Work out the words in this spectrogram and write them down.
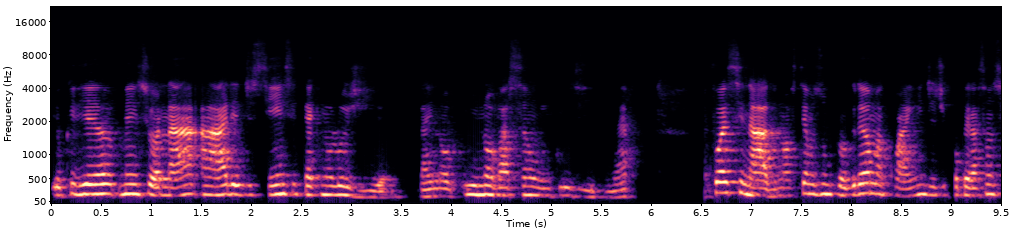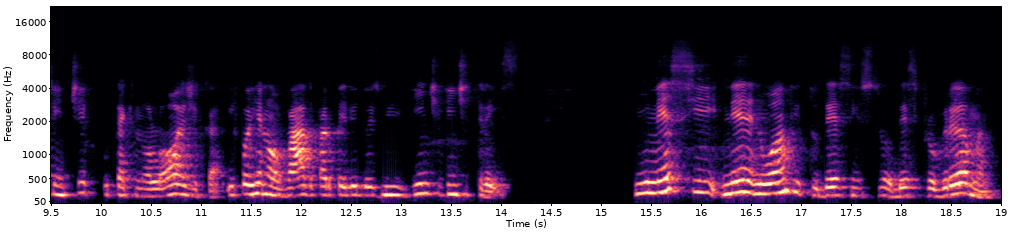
eu queria mencionar a área de ciência e tecnologia, da inovação, inclusive. Né? Foi assinado, nós temos um programa com a Índia de cooperação científico-tecnológica e foi renovado para o período 2020-2023. E nesse, no âmbito desse, desse programa,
